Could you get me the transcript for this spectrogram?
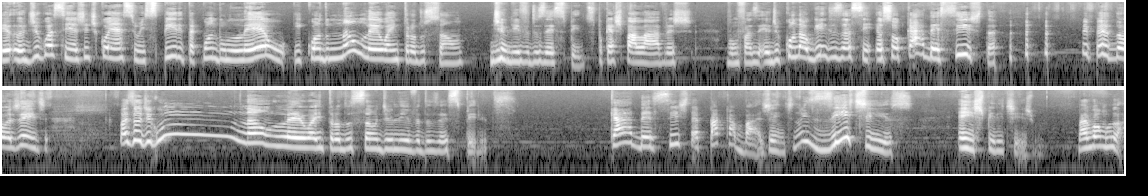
Eu, eu, digo assim: a gente conhece um espírita quando leu e quando não leu a introdução de O Livro dos Espíritos, porque as palavras vão fazer. Eu digo, quando alguém diz assim, eu sou kardecista, me perdoa, gente, mas eu digo, hum, não leu a introdução de O Livro dos Espíritos. Kardecista é para acabar, gente. Não existe isso em Espiritismo. Mas vamos lá.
